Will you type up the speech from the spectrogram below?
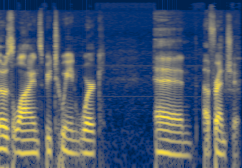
those lines between work and a friendship.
